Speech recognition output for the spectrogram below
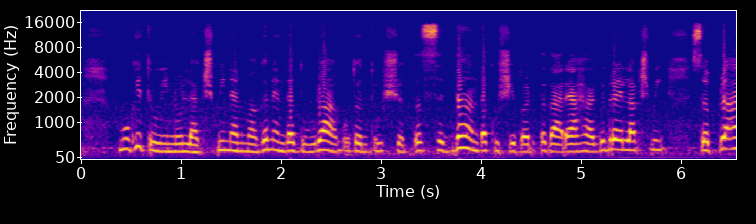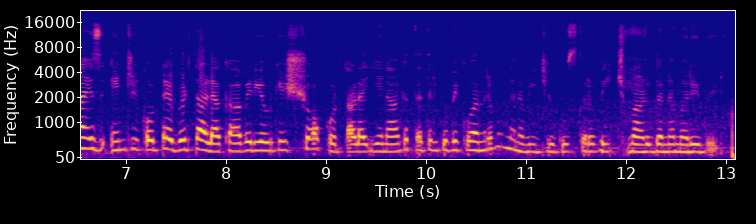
ಮುಗಿತು. ಇನ್ನು ಲಕ್ಷ್ಮಿ ನನ್ನ ಮಗನಿಂದ ದೂರ ಆಗೋದಂತೂ ಶುದ್ಧ ಸಿದ್ಧ ಅಂತ ಖುಷಿ ಪಡ್ತಿದ್ದಾರೆ. ಹಾಗಿದ್ರೆ ಲಕ್ಷ್ಮಿ ಸರ್ಪ್ರೈಸ್ ಎಂಟ್ರಿ ಕೊಟ್ಟೆ ಬಿಡ್ತಾಳೆ. ಕಾವೇರಿ ಅವ್ರಿಗೆ ಶಾಕ್ ಕೊಡ್ತಾಳೆ. ಏನಾಗುತ್ತೆ ತಿಳ್ಕೋಬೇಕು ಅಂದರೆ ಮುಂದಿನ ವಿಡಿಯೋಗೋಸ್ಕರ ವೀಚ್ ಮಾಡೋದನ್ನು ಮರಿಬೇಡಿ.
